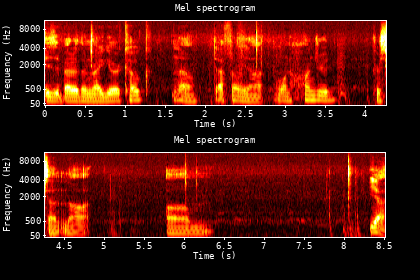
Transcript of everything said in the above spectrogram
is it better than regular Coke? No, definitely not. 100% not. Um, yeah,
